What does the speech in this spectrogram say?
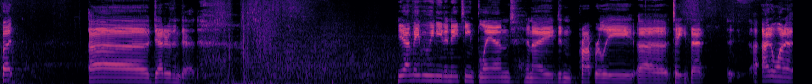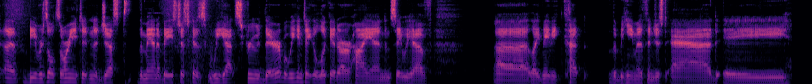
But uh deader than dead. Yeah, maybe we need an 18th land and I didn't properly uh take that I don't want to uh, be results oriented and adjust the mana base just because we got screwed there, but we can take a look at our high end and say we have, uh, like maybe cut the behemoth and just add a.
